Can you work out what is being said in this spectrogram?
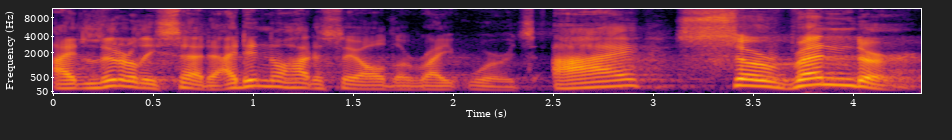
I literally said, I didn't know how to say all the right words. I surrender.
